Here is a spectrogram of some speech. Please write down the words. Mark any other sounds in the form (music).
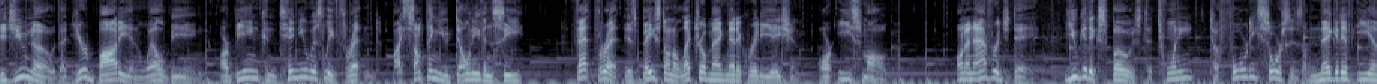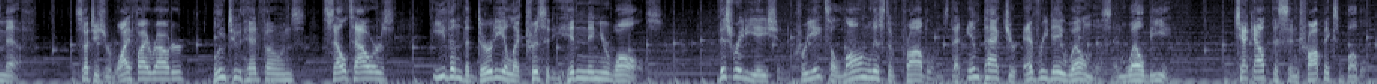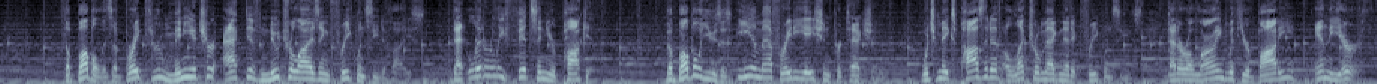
Did you know that your body and well being are being continuously threatened by something you don't even see? That threat is based on electromagnetic radiation, or e-smog. On an average day, you get exposed to 20 to 40 sources of negative EMF, such as your Wi Fi router, Bluetooth headphones, cell towers, even the dirty electricity hidden in your walls. This radiation creates a long list of problems that impact your everyday wellness and well being. Check out the Centropix Bubble. The Bubble is a breakthrough miniature active neutralizing frequency device that literally fits in your pocket. The Bubble uses EMF radiation protection, which makes positive electromagnetic frequencies that are aligned with your body and the earth.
